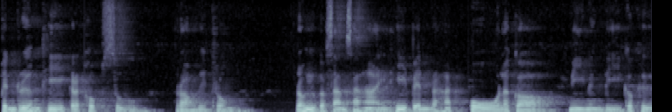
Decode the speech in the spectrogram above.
เป็นเรื่องที่กระทบสู่เราโดยตรง เราอยู่กับสามสหายที่เป็นรหัส O แล้วก็ มีหนึ่งบีก็คือ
